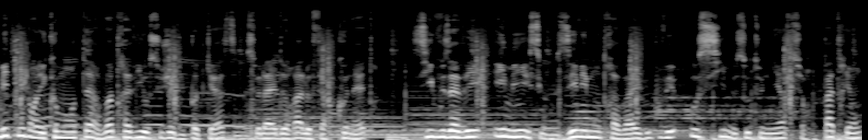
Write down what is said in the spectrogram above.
Mettez dans les commentaires votre avis au sujet du podcast, cela aidera à le faire connaître. Si vous avez aimé et si vous aimez mon travail, vous pouvez aussi me soutenir sur Patreon,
